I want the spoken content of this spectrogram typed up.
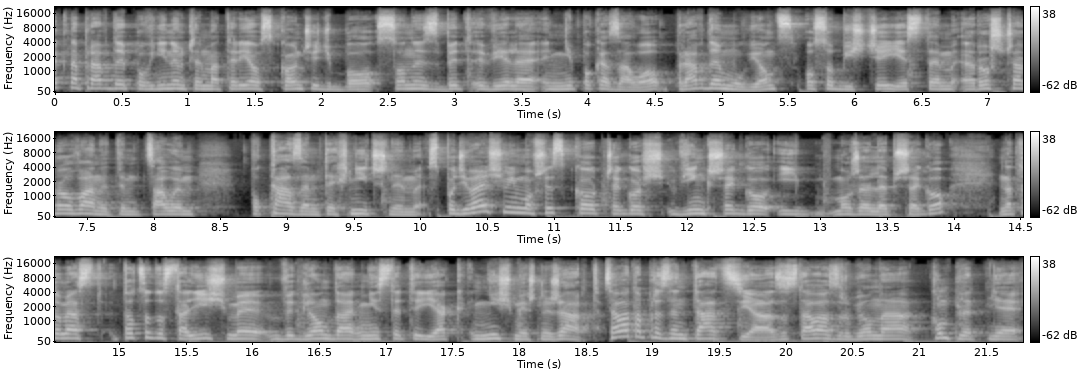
Tak naprawdę powinienem ten materiał skończyć, bo Sony zbyt wiele nie pokazało. Prawdę mówiąc, osobiście jestem rozczarowany tym całym pokazem technicznym. Spodziewałem się mimo wszystko czegoś większego i może lepszego, natomiast to, co dostaliśmy, wygląda niestety jak nieśmieszny żart. Cała ta prezentacja została zrobiona kompletnie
